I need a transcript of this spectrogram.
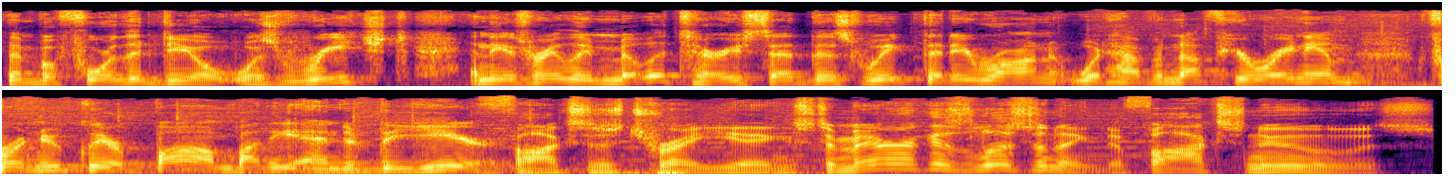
than before the deal was reached. And the Israeli military said this week that Iran would have enough uranium for a nuclear bomb by the end of the year. Fox's Trey Yingst. America's listening to Fox Fox News.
